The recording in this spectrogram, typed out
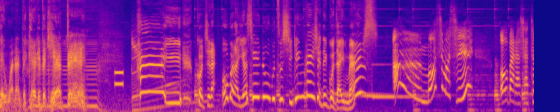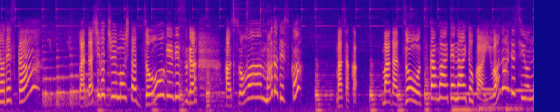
電話なんてかけてきやって。はいこちら小原野生動物資源会社でございます。ああもしもし？小原社長ですか？私が注文した象牙ですが発送はまだですか？まさかまだ象を捕まえてないとか言わないですよね。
